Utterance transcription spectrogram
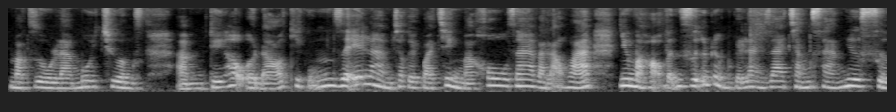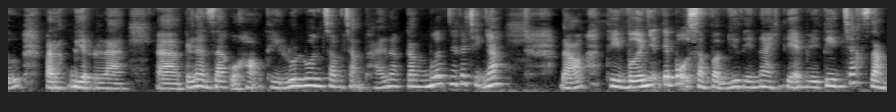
mặc dù là môi trường um, khí hậu ở đó thì cũng dễ làm cho cái quá trình mà khô da và lão hóa nhưng mà họ vẫn giữ được một cái làn da trắng sáng như sứ và đặc biệt là à, cái làn da của họ thì luôn luôn trong trạng thái là căng mướt nha các chị nhé đó thì với những cái bộ sản phẩm như thế này thì em ấy tin chắc rằng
